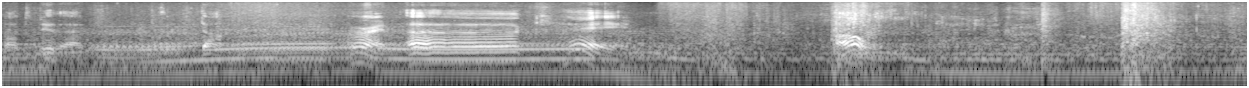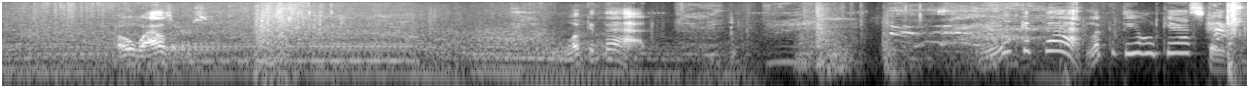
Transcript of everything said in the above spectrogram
not to do that. It's dumb. Alright, okay. Oh. Oh, wowzers. Look at that. Look at that. Look at the old gas station.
